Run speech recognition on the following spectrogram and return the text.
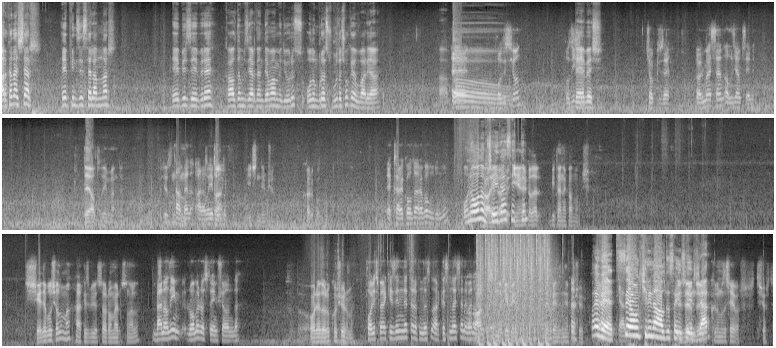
Arkadaşlar hepinize selamlar. H1Z1'e kaldığımız yerden devam ediyoruz. Oğlum burası burada çok ev var ya. Abo. Ee, Pozisyon. Pozisyon. D5. Çok güzel. Ölmezsen alacağım seni. D6'dayım ben de. Pleasant'ın Tamam ben arabayı ta- buldum. içindeyim şu an. Karakol. E, karakolda araba buldun mu? O ne oğlum Hayır şeyden abi, inene sektim. kadar bir tane kalmamış. Şeyde buluşalım mı? Herkes biliyorsa Romero Sunar'da. Ben alayım. Romeros'tayım şu anda. Oraya doğru koşuyorum ben. Polis merkezinin ne tarafındasın? Arkasındaysan hemen alayım. Arkasındaki benzin, benzinliğe koşuyorum. Evet. Gel, Zeon killini aldı sayın Üzerinde seyirciler. kırmızı şey var. Tişört.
